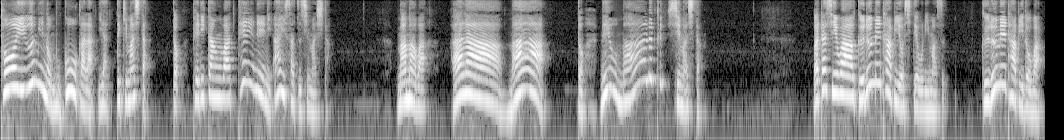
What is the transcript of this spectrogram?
遠い海の向こうからやってきました。と、ペリカンは丁寧に挨拶しました。ママは、あら、まあ、と目を丸くしました。私はグルメ旅をしております。グルメ旅とは、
